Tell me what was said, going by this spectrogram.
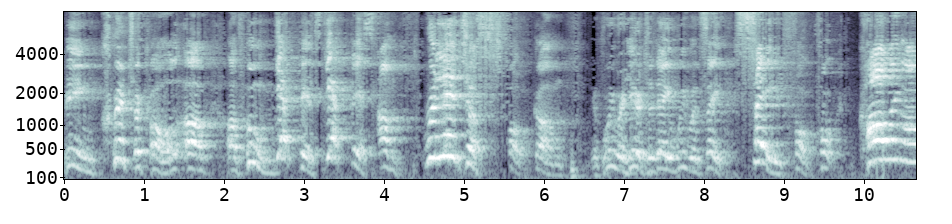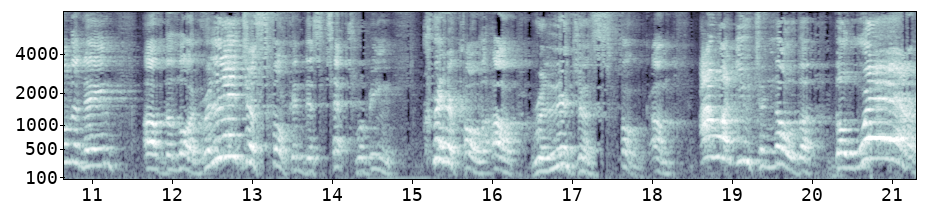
being critical of, of whom. Get this, get this. Um, religious folk. Um, if we were here today, we would say saved folk, folk calling on the name of the Lord. Religious folk in this text were being critical of religious folk. Um, I want you to know the, the where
